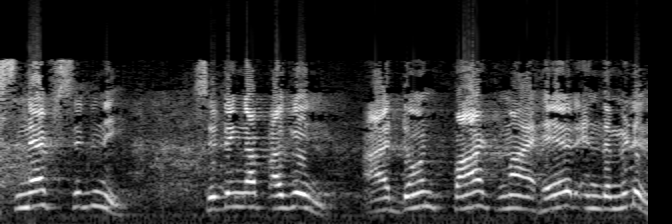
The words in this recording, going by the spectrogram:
Snap Sydney, sitting up again. I don't part my hair in the middle.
